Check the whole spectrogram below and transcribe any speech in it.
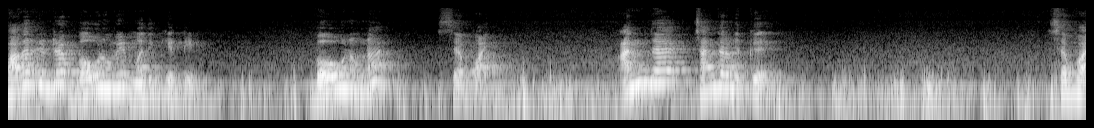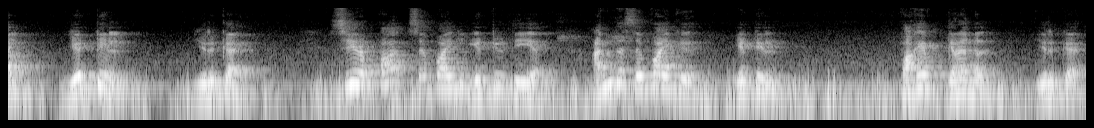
பகர்கின்ற பௌனமே மதிக்கெட்டில். பௌனம்னா செவ்வாய். அந்த சந்திரனுக்கு செவ்வாய் எட்டில் இருக்க. சீரப்பா செவ்வாய்க்கு எட்டில் தீயர். அந்த செவ்வாய்க்கு எட்டில் பகை கிரகங்கள் இருக்க.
